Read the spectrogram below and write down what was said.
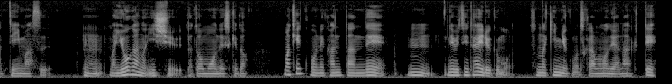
っています。うん。まあ、ヨガの一種だと思うんですけど、まあ、結構ね、簡単で、うん。で、別に体力も、そんな筋力も使うものではなくて、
